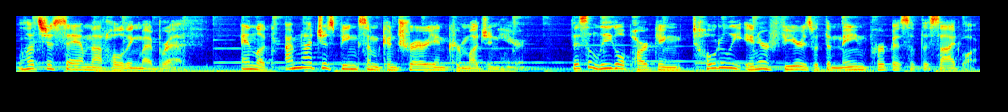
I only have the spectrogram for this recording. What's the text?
let's just say I'm not holding my breath. And look, I'm not just being some contrarian curmudgeon here. This illegal parking totally interferes with the main purpose of the sidewalk.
